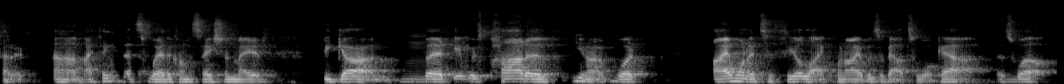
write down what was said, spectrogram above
tattoo?" Um, I think that's where the conversation may have begun, mm. but it was part of you know what I wanted to feel like when I was about to walk out as hmm. well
